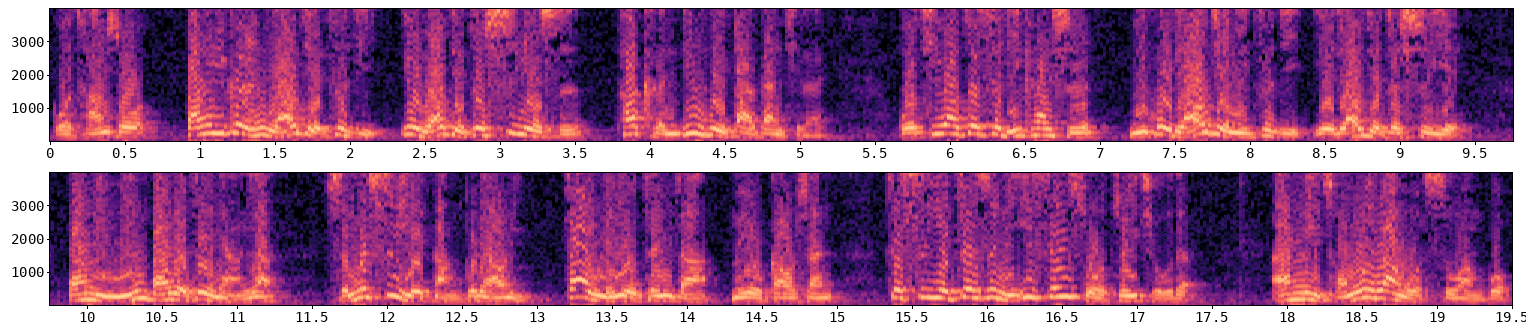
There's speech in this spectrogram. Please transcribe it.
我常说，当一个人了解自己，又了解这事业时，他肯定会大干起来。我希望这次离开时，你会了解你自己，也了解这事业。当你明白了这两样，什么事也挡不了你。再没有挣扎，没有高山。这事业正是你一生所追求的，安利从未让我失望过。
